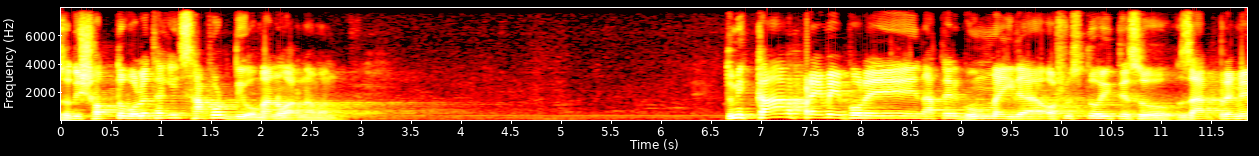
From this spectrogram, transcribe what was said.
যদি সত্য বলে থাকি সাপোর্ট দিও, মানো আর না মানো। তুমি কার প্রেমে পড়ে রাতের ঘুম মাইরা অসুস্থ হইতেছ, যার প্রেমে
